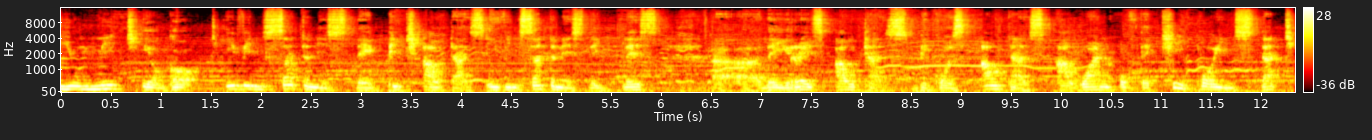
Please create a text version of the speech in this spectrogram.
you meet your God. Even Satanists, they pitch altars. Even Satanists, they place, uh, they raise altars because altars are one of the key points that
